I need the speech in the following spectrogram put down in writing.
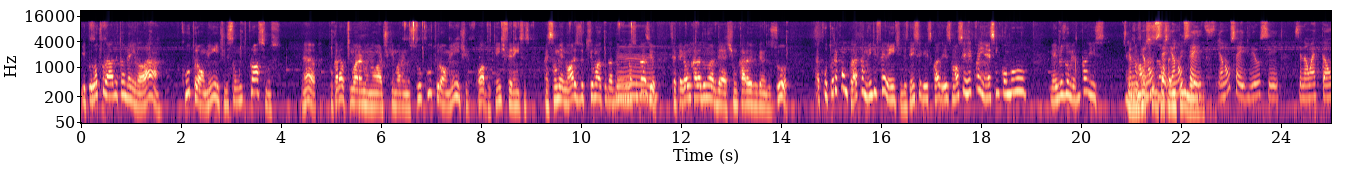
E por outro lado também, lá, culturalmente, eles são muito próximos. Né? O cara que mora no norte, que mora no sul, culturalmente, óbvio, tem diferenças, mas são menores do que uma da- do nosso Brasil. Você pegar um cara do Nordeste e um cara do Rio Grande do Sul, a cultura é completamente diferente. Eles, nem eles, quase, eles mal se reconhecem como membros do mesmo país. Eu não, eu não se- sei, eu não sei, eu não sei, viu, se, se não é tão.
